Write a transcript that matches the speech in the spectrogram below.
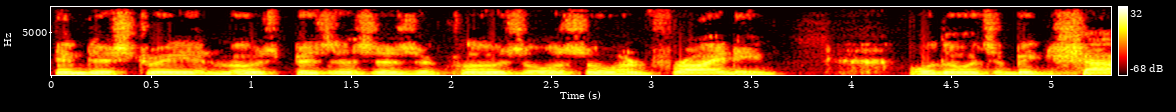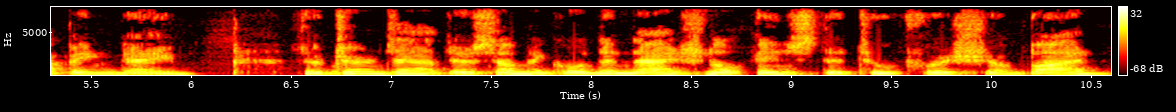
industry and most businesses are closed also on Friday, although it's a big shopping day. So it turns out there's something called the National Institute for Shabbat,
